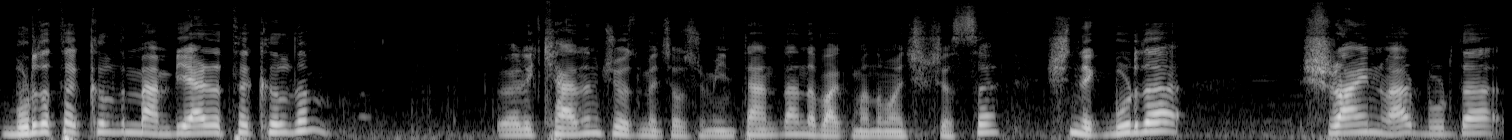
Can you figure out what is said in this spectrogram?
burada takıldım ben bir yerde takıldım. Böyle kendim çözmeye çalışıyorum. İnternetten de bakmadım açıkçası. Şimdi burada shrine var. Burada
